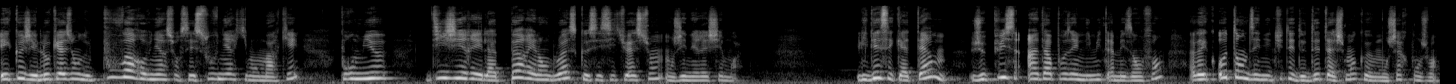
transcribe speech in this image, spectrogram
et que j'ai l'occasion de pouvoir revenir sur ces souvenirs qui m'ont marqué pour mieux digérer la peur et l'angoisse que ces situations ont généré chez moi. L'idée, c'est qu'à terme, je puisse interposer une limite à mes enfants avec autant de zénitude et de détachement que mon cher conjoint.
